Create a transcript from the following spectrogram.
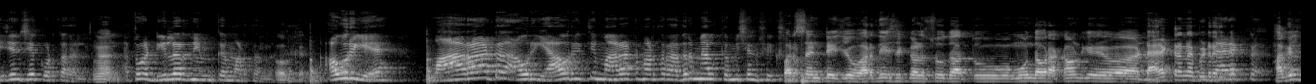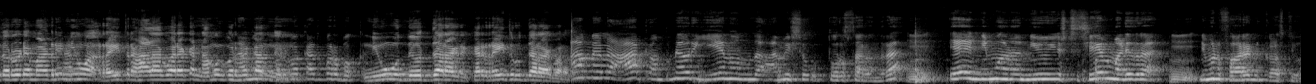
ಏಜೆನ್ಸಿ ಕೊಡ್ತಾರಲ್ಲ? ಅಥವಾ ಡೀಲರ್ ನೇಮಕ ಮಾಡ್ತಾರಲ್ಲ? ಅವರಿಗೆ ಮಾರಾಟ ಅವ್ರು ಯಾವ ರೀತಿ ಮಾರಾಟ ಮಾಡ್ತಾರೆ ಅದ್ರ ಮೇಲೆ ಕಮಿಷನ್ ಫಿಕ್ಸ್ ಪರ್ಸೆಂಟೇಜ್ ಹೊರದೇಶ ಕಳಿಸೋದಾತು ಮುಂದೆ ಅವ್ರ ಅಕೌಂಟ್ಗೆ ಡೈರೆಕ್ಟ್ ಅನ್ನ ಬಿಡ್ರಿ. ಹಗಲ್ ದರೋಡೆ ಮಾಡ್ರಿ ನೀವು ರೈತರ ಹಾಳಾಗ್ಬಾರಕ ನಮಗ್ ಬರ್ಬೇಕಾದ್ ಬರ್ಬೇಕು. ನೀವು ಉದ್ದಾರ ಆಗ್ರಿ ಕರೆ ರೈತರು ಉದ್ದಾರ ಆಗ್ಬಾರ್ದು. ಆಮೇಲೆ ಆ ಕಂಪ್ನಿಯವ್ರು ಏನೊಂದು ಆಮಿಷ ತೋರಿಸ್ತಾರಂದ್ರ ಏ ನಿಮ್ಮ ನೀವು ಇಷ್ಟು ಸೇಲ್ ಮಾಡಿದ್ರ ನಿಮ್ಮನ್ನ ಫಾರಿನ್ ಕಳಿಸ್ತೀವಿ.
